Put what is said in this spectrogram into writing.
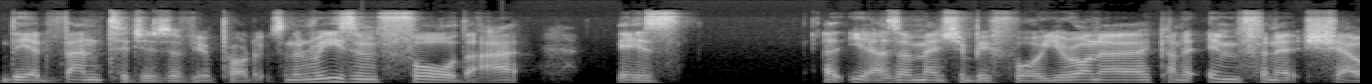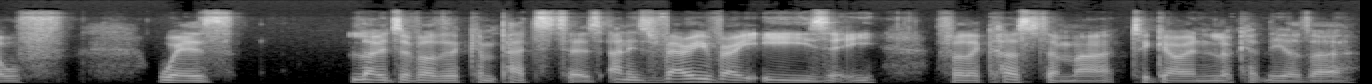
the advantages of your products. And the reason for that is, uh, as I mentioned before, you're on a kind of infinite shelf with loads of other competitors, and it's very, very easy for the customer to go and look at the other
